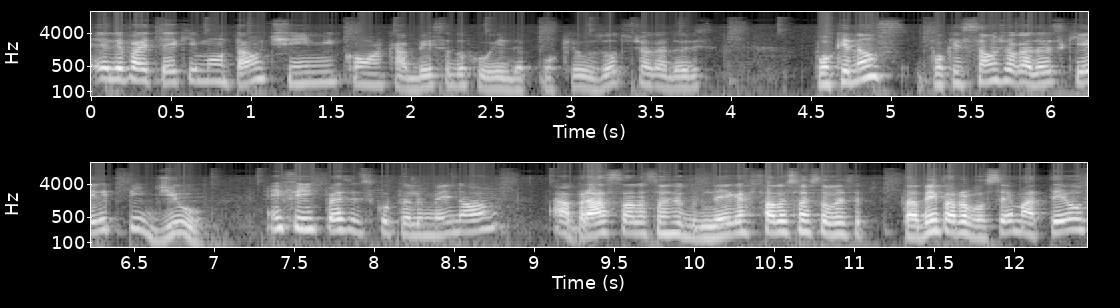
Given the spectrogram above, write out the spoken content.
ele vai ter que montar um time com a cabeça do Rueda, porque os outros jogadores, porque não, porque são jogadores que ele pediu. Enfim, peço desculpa pelo meu nome, Abraço, saudações rubro-negras, saudações também para você, Matheus.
